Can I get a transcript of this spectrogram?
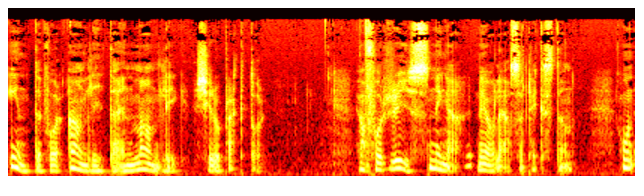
inte får anlita en manlig kiropraktor. Jag får rysningar när jag läser texten. Hon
